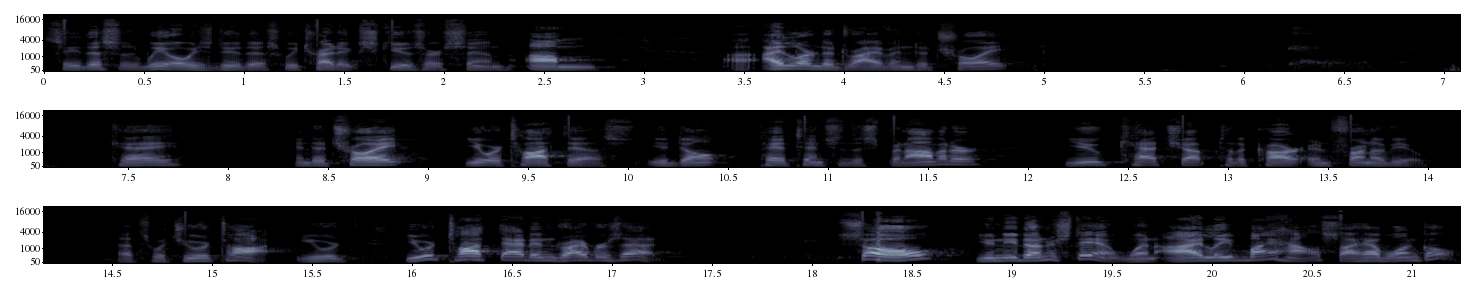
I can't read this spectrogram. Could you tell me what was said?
See, this is we always do this. We try to excuse our sin. Um, uh, I learned to drive in Detroit. Okay? In Detroit, you were taught this you don't pay attention to the speedometer, you catch up to the car in front of you. That's what you were taught. You were, you were taught that in driver's ed. So, you need to understand when I leave my house, I have one goal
